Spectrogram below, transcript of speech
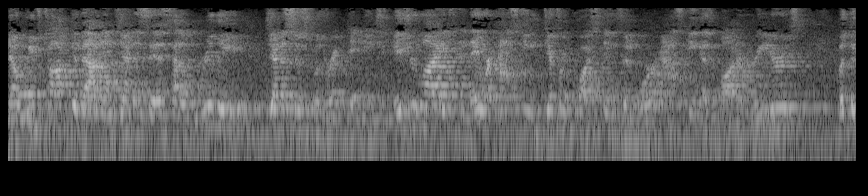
Now, we've talked about in Genesis how really Genesis was written to ancient Israelites, and they were asking different questions than we're asking as modern readers. But the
